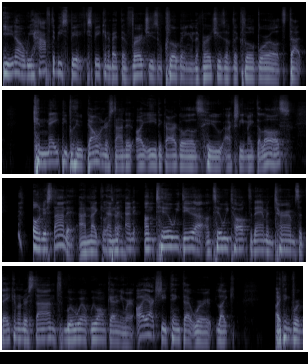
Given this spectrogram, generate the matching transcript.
you know we have to be spe- speaking about the virtues of clubbing and the virtues of the club world that can make people who don't understand it i.e the gargoyles who actually make the laws understand it. And like and, and until we do that until we talk to them in terms that they can understand we, we, we won't get anywhere. I actually think that we're like i think we're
